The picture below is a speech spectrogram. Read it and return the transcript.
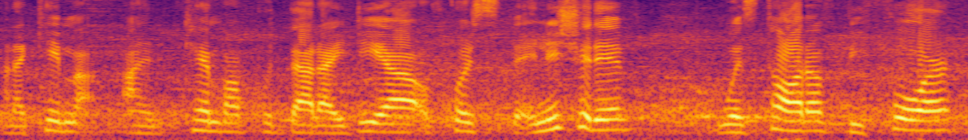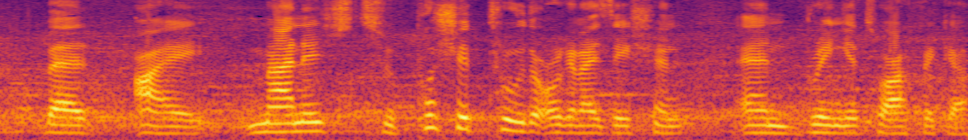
and I came, I came up with that idea. Of course, the initiative was thought of before, but I managed to push it through the organization and bring it to Africa.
